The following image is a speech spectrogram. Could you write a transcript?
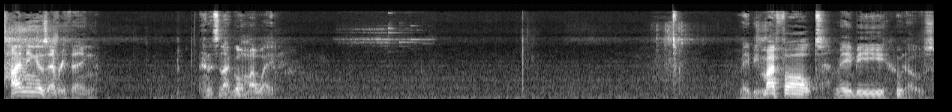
Timing is everything. And it's not going my way. Maybe my fault, maybe who knows.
